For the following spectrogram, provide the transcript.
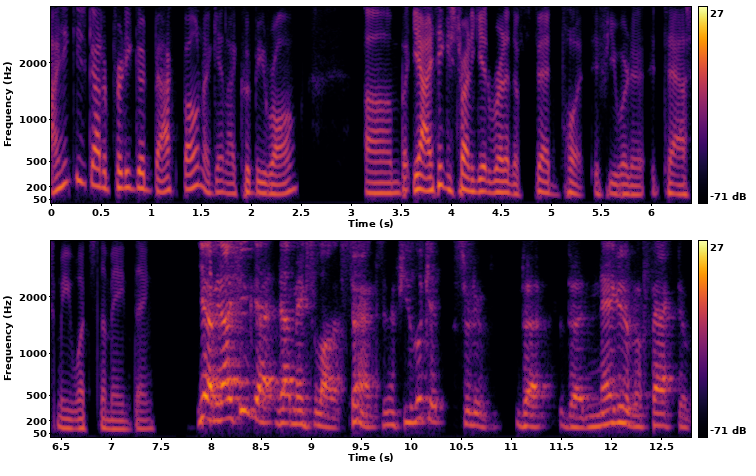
I think he's got a pretty good backbone. Again, I could be wrong. Um, but yeah, I think he's trying to get rid of the Fed put. If you were to to ask me, what's the main thing? Yeah, I mean, I think that that makes a lot of sense. And if you look at sort of the the negative effect of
